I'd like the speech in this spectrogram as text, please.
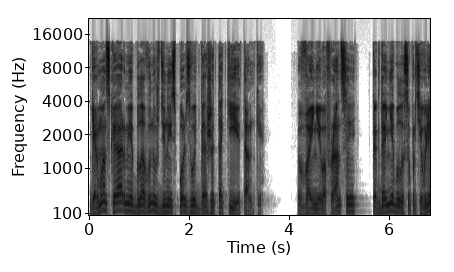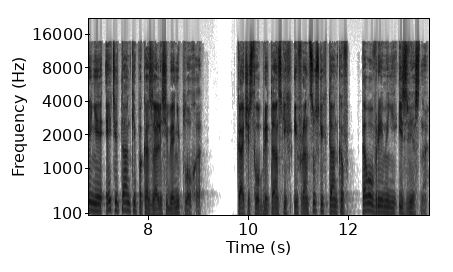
германская армия была вынуждена использовать даже такие танки. В войне во Франции, когда не было сопротивления, эти танки показали себя неплохо. Качество британских и французских танков того времени известно.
